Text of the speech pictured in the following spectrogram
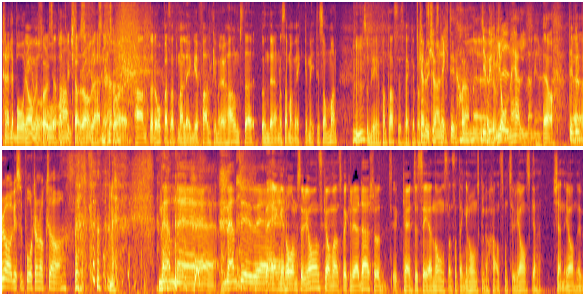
Trelleborg Ja, och, men och, förutsatt och att vi klarar av det här. Så Anton, och hoppas att man lägger Falkenberg och Halmstad under en och samma vecka mitt i sommaren. Så blir det en fantastisk vecka på kan du köra en riktigt skön eh, vi- John-helg där nere. Ja. Det vill eh, Brage-supportrarna också ha. Men, eh, men du... Eh, Ängelholm Syrianska, om man spekulerar där så kan jag inte se någonstans att Ängelholm skulle ha chans mot Syrianska, känner jag nu.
